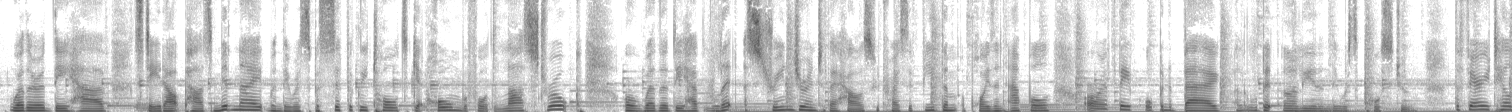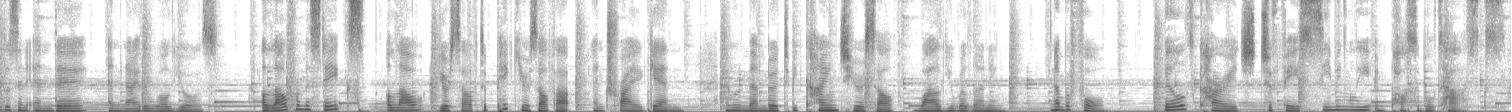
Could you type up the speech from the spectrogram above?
whether they have stayed out past midnight when they were specifically told to get home before the last stroke, or whether they have let a stranger into their house who tries to feed them a poison apple, or if they've opened a bag a little bit earlier than they were supposed to. The fairy tale doesn't end there, and neither will yours. Allow for mistakes, allow yourself to pick yourself up and try again, and remember to be kind to yourself while you are learning. Number four, build courage to face seemingly impossible tasks.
